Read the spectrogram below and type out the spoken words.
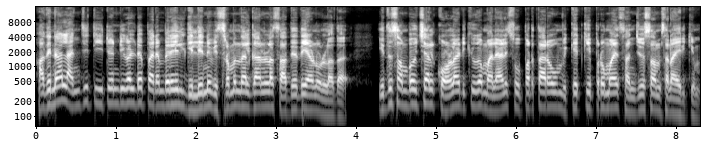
അതിനാൽ അഞ്ച് ടി ട്വന്റികളുടെ പരമ്പരയിൽ ഗില്ലിന് വിശ്രമം നൽകാനുള്ള സാധ്യതയാണുള്ളത്. ഇത് സംഭവിച്ചാൽ കോളടിക്കുക മലയാളി സൂപ്പർ താരവും വിക്കറ്റ് കീപ്പറുമായ സഞ്ജു സാംസൺ ആയിരിക്കും.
